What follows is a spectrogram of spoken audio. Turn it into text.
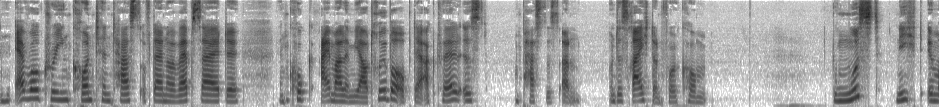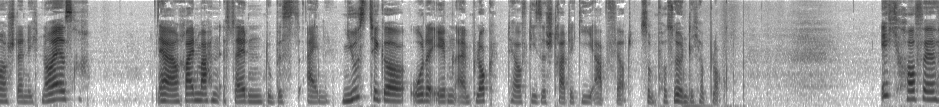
ein Evergreen-Content hast auf deiner Webseite, dann guck einmal im Jahr drüber, ob der aktuell ist und passt es an. Und das reicht dann vollkommen. Du musst nicht immer ständig Neues äh, reinmachen, es sei denn, du bist ein Newsticker oder eben ein Blog, der auf diese Strategie abfährt. So ein persönlicher Blog. Ich hoffe,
